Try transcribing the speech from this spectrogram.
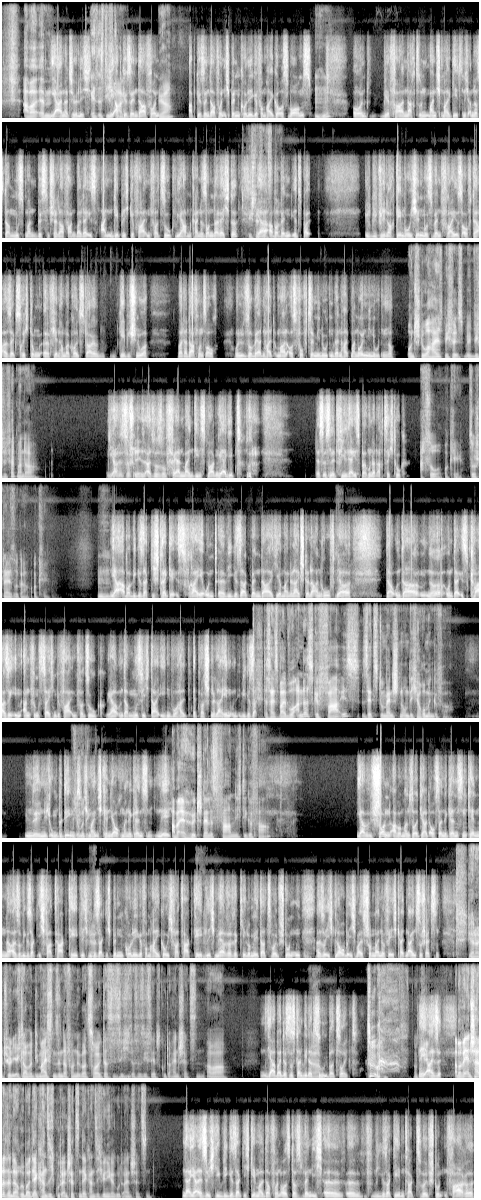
Aber ähm, Ja, natürlich. Jetzt ist die nee, Frage- abgesehen davon, Ja. abgesehen davon, ich bin ein Kollege vom Heike aus Worms Mhm. und wir fahren nachts und manchmal geht's nicht anders, da muss man ein bisschen schneller fahren, weil da ist angeblich Gefahr im Verzug. Wir haben keine Sonderrechte. Ja, aber da? wenn jetzt bei je nachdem, wo ich hin muss, wenn frei ist auf der A6 Richtung äh, Vierenhammer Kreuz, da gebe ich Schnur, weil da darf man's auch. Und so werden halt mal aus 15 Minuten werden halt mal 9 Minuten, ne? Und Schnur heißt, wie viel, ist- wie, viel fährt man da? Ja, das ist so schnell. Also sofern mein Dienstwagen hergibt. Das ist nicht viel, der ist bei 180 Tuck. Ach so, okay. So schnell sogar. Okay. Ja, aber wie gesagt, die Strecke ist frei und äh, wie gesagt, wenn da hier meine Leitstelle anruft, ja, da und da, ne, und da ist quasi im Anführungszeichen Gefahr im Verzug, ja, und da muss ich da irgendwo halt etwas schneller hin und wie gesagt, Das heißt, weil woanders Gefahr ist, setzt du Menschen um dich herum in Gefahr. Nee, nicht unbedingt. Nicht unbedingt. Ich meine, ich kenne ja auch meine Grenzen. Nee, Aber erhöht schnelles Fahren nicht die Gefahr? Ja, schon, aber man sollte halt auch seine Grenzen kennen. Ne? Also wie gesagt, ich fahre tagtäglich, wie Ja. gesagt, ich bin ein Kollege vom Heiko, ich fahre tagtäglich mehrere Kilometer, zwölf Stunden. Also ich glaube, ich weiß schon meine Fähigkeiten einzuschätzen. Ja, natürlich. Ich glaube, die meisten sind davon überzeugt, dass sie sich, dass sie sich selbst gut einschätzen. Aber Ja, aber das ist dann wieder Ja. zu überzeugt. zu über. Okay. Nee, also, Aber wer entscheidet denn darüber? Der kann sich gut einschätzen, der kann sich weniger gut einschätzen. naja, also ich, wie gesagt, ich gehe mal davon aus, dass wenn ich, äh, äh, wie gesagt, jeden Tag zwölf Stunden fahre,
